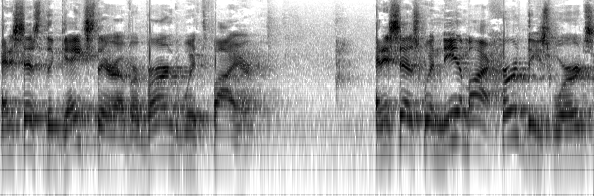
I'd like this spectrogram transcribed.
And he says the gates thereof are burned with fire. And he says, when Nehemiah heard these words,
